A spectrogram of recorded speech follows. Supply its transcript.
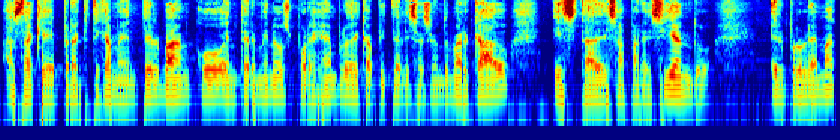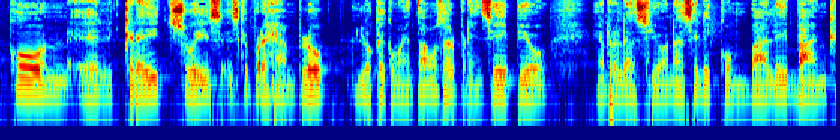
hasta que prácticamente el banco en términos, por ejemplo, de capitalización de mercado está desapareciendo. El problema con el Credit Suisse es que, por ejemplo, lo que comentamos al principio en relación a Silicon Valley Bank,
